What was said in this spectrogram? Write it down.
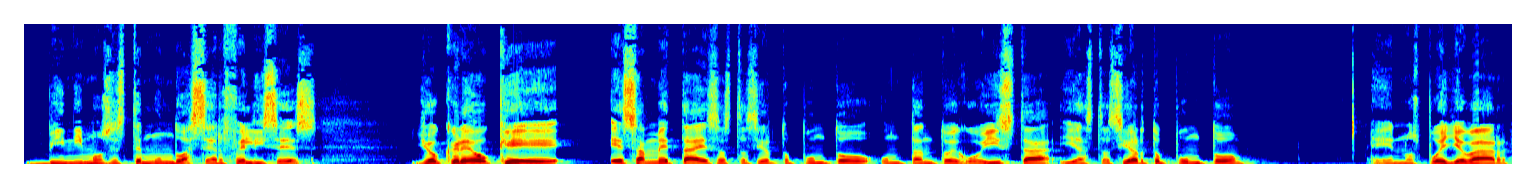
vinimos a este mundo a ser felices? Yo creo que esa meta es hasta cierto punto un tanto egoísta y hasta cierto punto eh, nos puede llevar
